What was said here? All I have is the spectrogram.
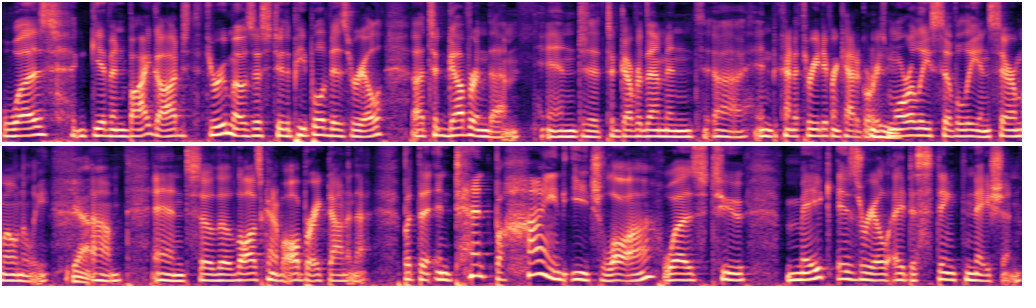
was given by God through Moses to the people of Israel uh, to govern them and uh, to govern them in uh, in kind of three different categories: morally, civilly, and ceremonially. Yeah. Um, and so the laws kind of all break down in that. But the intent behind each law was to make Israel a distinct nation.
